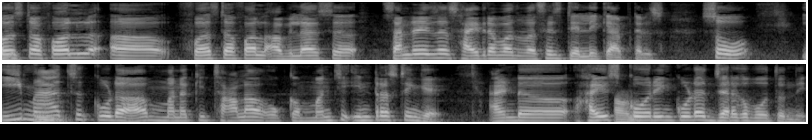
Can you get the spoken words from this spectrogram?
first of all first of all Abhilash Sunrisers Hyderabad versus Delhi Capitals. So ఈ మ్యాచ్ కూడా మనకి చాలా ఒక మంచి ఇంట్రెస్టింగే అండ్ హై స్కోరింగ్ కూడా జరగబోతుంది.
